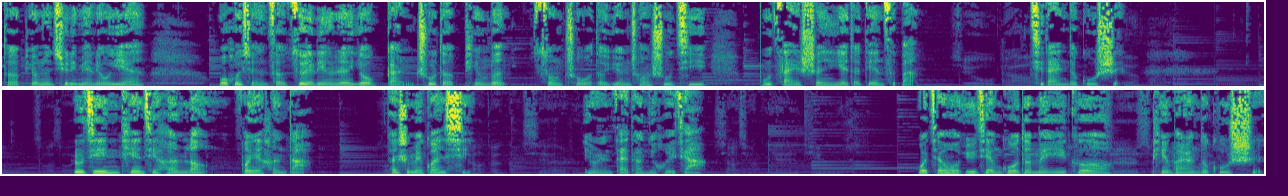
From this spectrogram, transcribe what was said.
的评论区里面留言，我会选择最令人有感触的评论，送出我的原创书籍。不在深夜的电子版，期待你的故事。如今天气很冷，风也很大，但是没关系，有人在等你回家。我讲我遇见过的每一个平凡人的故事，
